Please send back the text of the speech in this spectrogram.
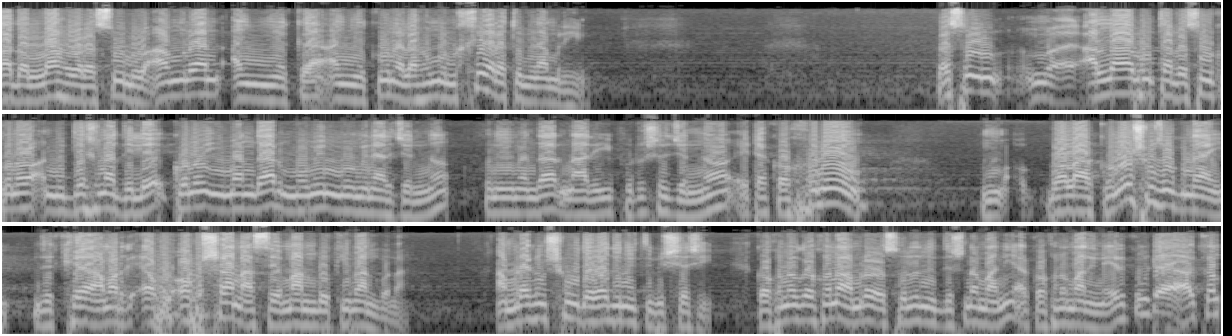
কাদাল্লাহু ওয়া রাসূলুহু আমরান আন ইয়াকা, আন ইয়াকুনা খিয়ারাতু মিন আমরিহিম. আল্লাহ এবং তার নির্দেশনা দিলে কোনো ঈমানদার মুমিন, মুমিনার জন্য, কোনো ঈমানদার নারী পুরুষের জন্য এটা কখনো বলার কোনো সুযোগ নাই যে আমার অপশান আছে, মানবো কি মানবো না? আমরা এখন সুবিধাবাদী নীতি বিশ্বাসী কখনো কখনো আমরা রসুলের নির্দেশনা মানি আর কখনো মানি না। এরকম এখন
